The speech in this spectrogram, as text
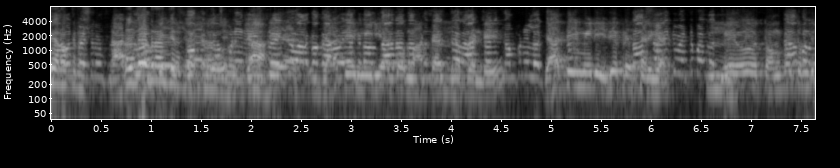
గారు క్లోజ్ చేయండి జాతీయ మీడియా ఇదే ప్రశ్న అడిగారు. మీరు తొంభై తొమ్మిది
